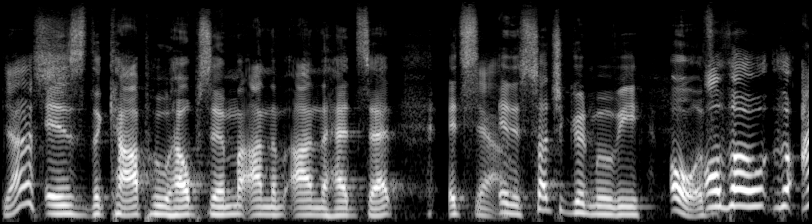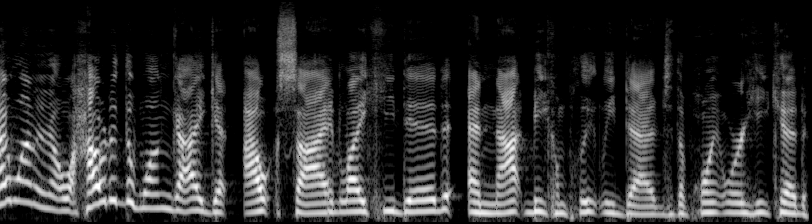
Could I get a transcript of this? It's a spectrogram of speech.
yes. is the cop who helps him on the on the headset. It's Yeah. it is such a good movie. Oh, if- Although the, I want to know how did the one guy get outside like he did and not be completely dead to the point where he could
